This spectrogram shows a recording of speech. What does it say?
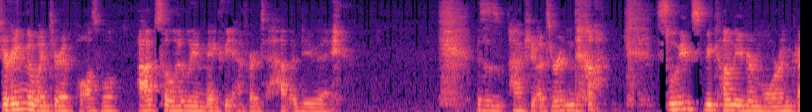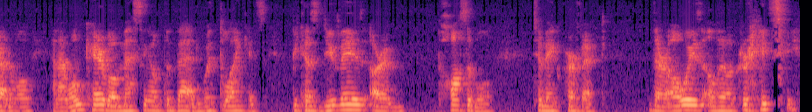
During the winter, if possible, absolutely make the effort to have a duvet. this is actually what's written down. Sleeps become even more incredible, and I won't care about messing up the bed with blankets because duvets are impossible to make perfect. They're always a little crazy.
